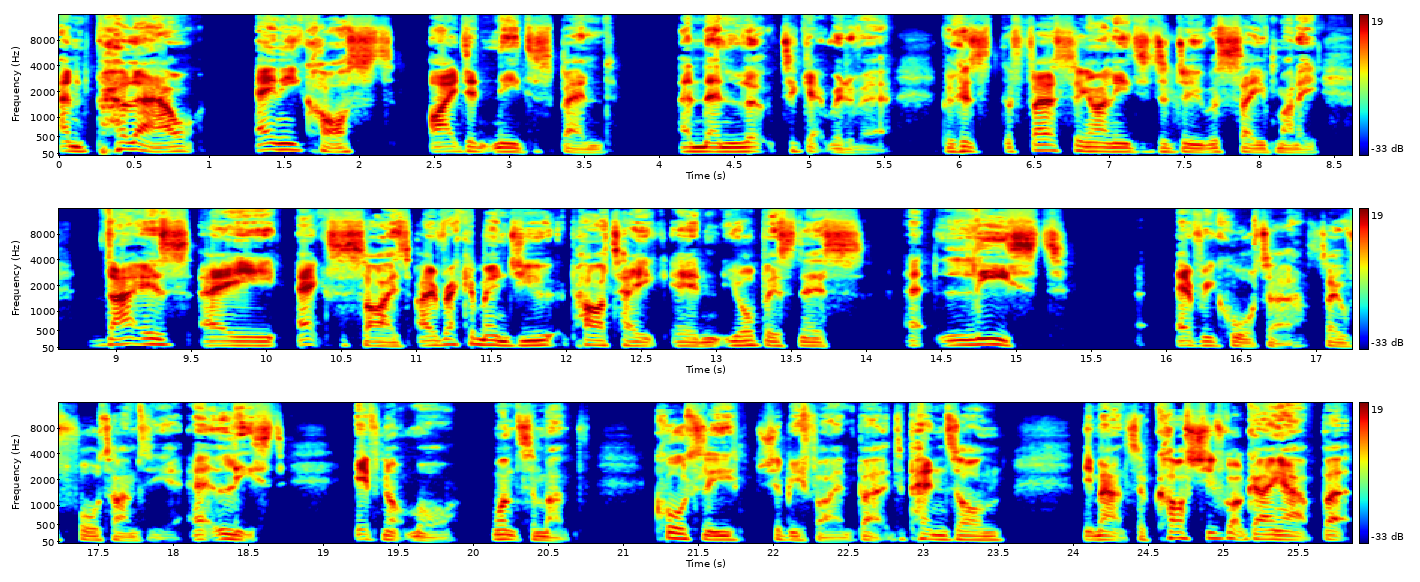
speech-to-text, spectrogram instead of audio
and pull out any cost I didn't need to spend and then look to get rid of it because the first thing I needed to do was save money. That is a exercise I recommend you partake in your business at least every quarter. So four times a year, at least, if not more, once a month. Quarterly should be fine, but it depends on the amounts of costs you've got going out. But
